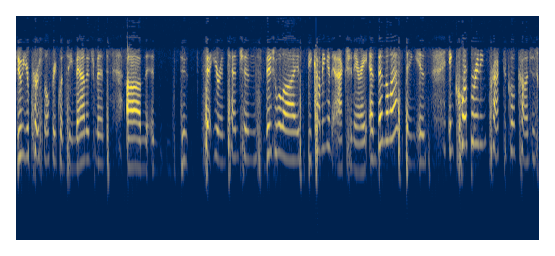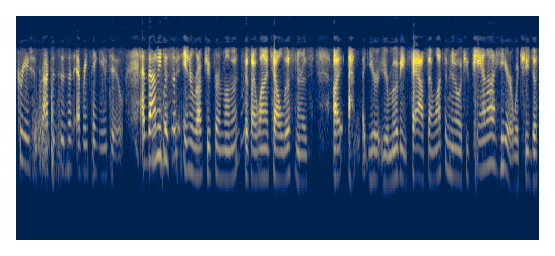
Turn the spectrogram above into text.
do your personal frequency management, um, set your intentions, visualize, becoming an actionary, and then the last thing is incorporating practical conscious creation practices in everything you do. And that's Let me just the... interrupt you for a moment mm-hmm. because I want to tell listeners I, you're you're moving fast. I want them to know if you cannot hear what she just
